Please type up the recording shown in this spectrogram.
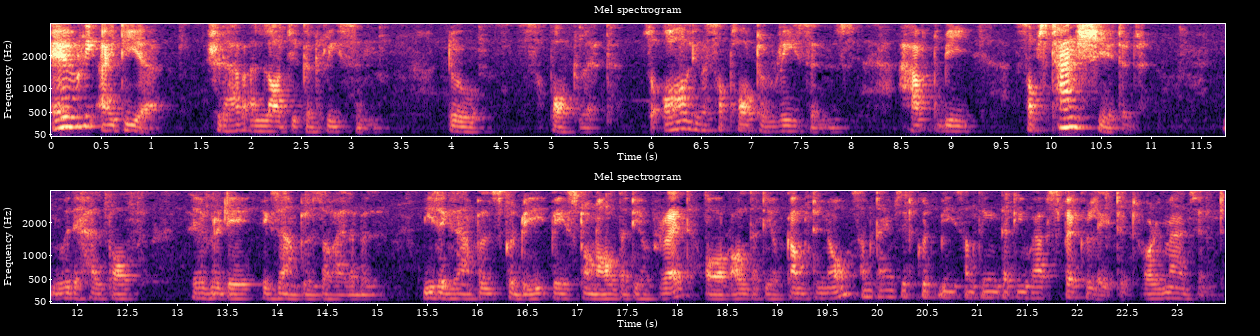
Every idea should have a logical reason to support with. So all your supportive reasons have to be substantiated with the help of everyday examples available. These examples could be based on all that you have read or all that you have come to know. Sometimes it could be something that you have speculated or imagined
